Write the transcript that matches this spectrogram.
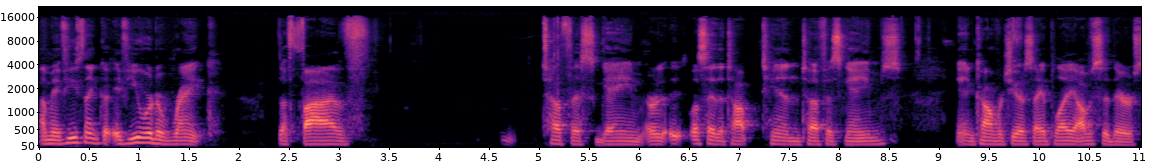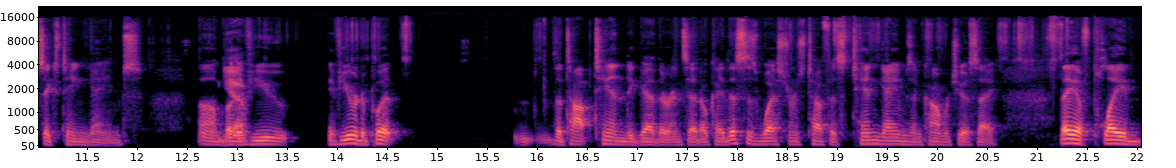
I mean, if you think if you were to rank the five toughest game, or let's say the top ten toughest games in Conference USA play, obviously there are 16 games. Um, but Yeah. if you if you were to put the top 10 together and said, okay, this is Western's toughest 10 games in Conference USA, they have played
